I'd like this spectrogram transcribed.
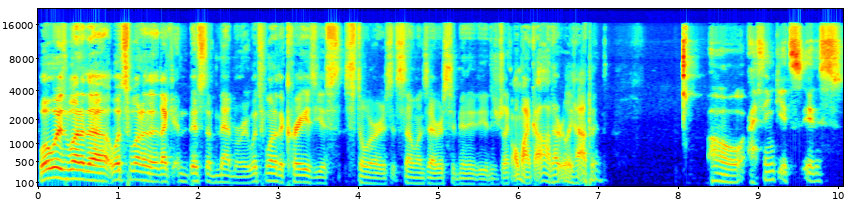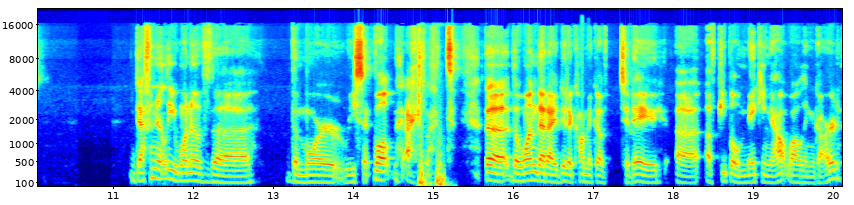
What was one of the what's one of the like in list of memory? What's one of the craziest stories that someone's ever submitted to you? That you're like, oh my god, that really happened. Oh, I think it's it's definitely one of the the more recent well actually the the one that i did a comic of today uh of people making out while in guard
